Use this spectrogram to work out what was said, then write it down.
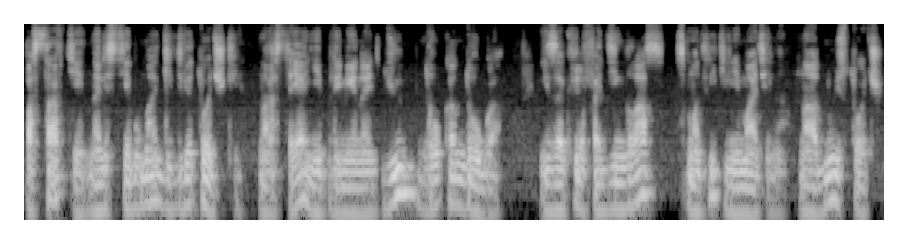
Поставьте на листе бумаги две точки на расстоянии примерно дюйм друг от друга и закрыв один глаз, смотрите внимательно на одну из точек.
